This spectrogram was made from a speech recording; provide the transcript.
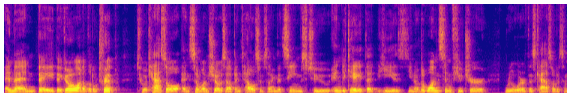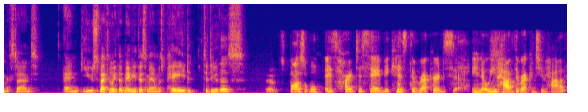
And then they they go on a little trip to a castle and someone shows up and tells him something that seems to indicate that he is, you know, the once in future ruler of this castle to some extent. And you speculate that maybe this man was paid to do this? It's possible. It's hard to say because the records, you know, you have the records you have.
